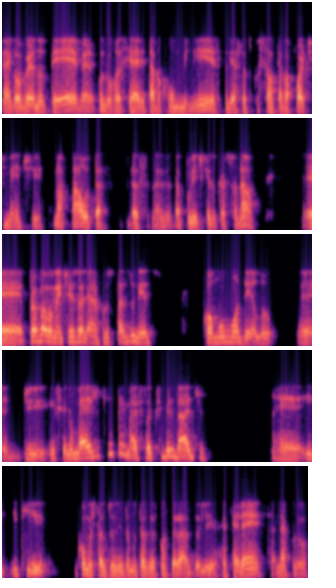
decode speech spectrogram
né, governo Temer, quando o Rossieri estava como ministro e essa discussão estava fortemente na pauta das, né, da política educacional, é, provavelmente eles olharam para os Estados Unidos como um modelo é, de ensino médio que tem mais flexibilidade é, e, e, que, como os Estados Unidos é muitas vezes considerado ali referência, né, pro,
